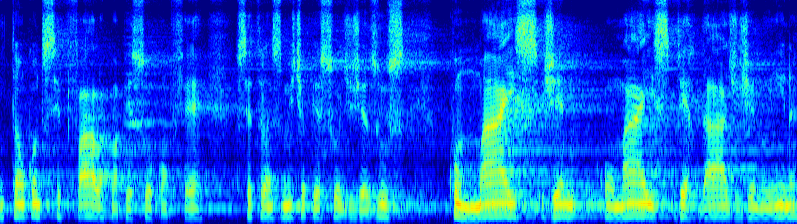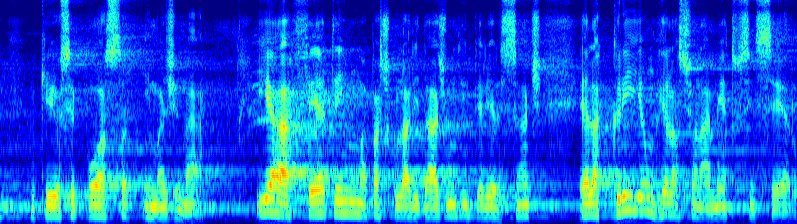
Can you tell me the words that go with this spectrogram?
Então, quando você fala com a pessoa com fé, você transmite a pessoa de Jesus com mais, com mais verdade genuína do que você possa imaginar. E a fé tem uma particularidade muito interessante, ela cria um relacionamento sincero.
